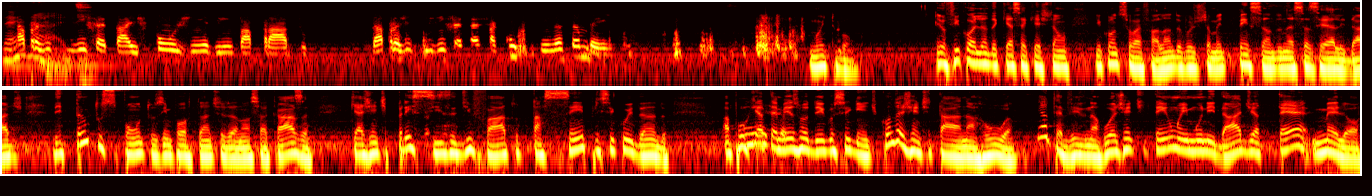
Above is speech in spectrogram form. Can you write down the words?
Dá pra gente Verdade. desinfetar a esponjinha de limpar prato. Dá pra gente desinfetar essa cortina também. Muito bom. Eu fico olhando aqui essa questão, enquanto o senhor vai falando, eu vou justamente pensando nessas realidades de tantos pontos importantes da nossa casa que a gente precisa de fato estar sempre se cuidando. Ah, Porque Isso. até mesmo eu digo o seguinte: quando a gente está na rua, e até vive na rua, a gente tem uma imunidade até melhor.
